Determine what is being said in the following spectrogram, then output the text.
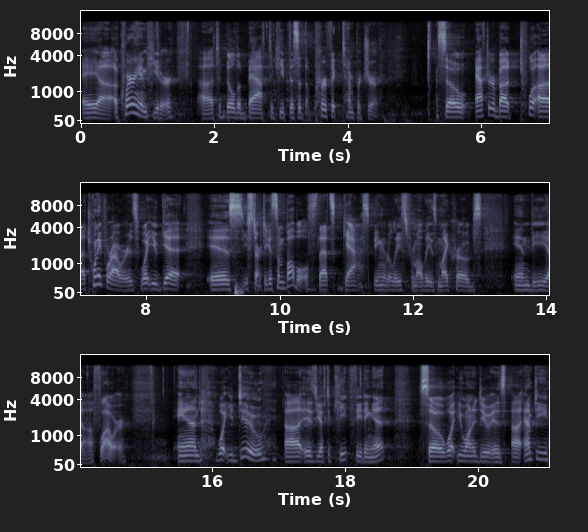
a, aquarium heater to build a bath to keep this at the perfect temperature. So after about tw uh, 24 hours, what you get is you start to get some bubbles. That's gas being released from all these microbes in the uh, flour. And what you do uh, is you have to keep feeding it. So what you want to do is uh, empty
